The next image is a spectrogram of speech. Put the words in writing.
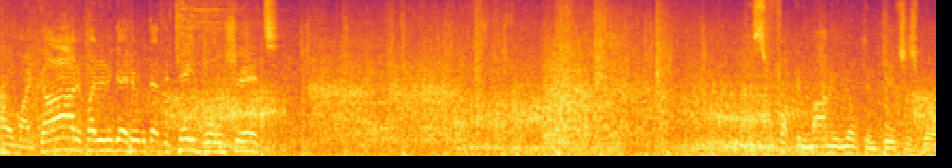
Oh, god, if I didn't get hit with that decay bullshit! Fucking mommy milking bitches, bro.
